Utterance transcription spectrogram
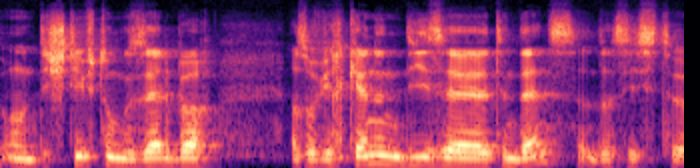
und die Stiftung selber, also wir kennen diese Tendenz. Das ist, äh,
